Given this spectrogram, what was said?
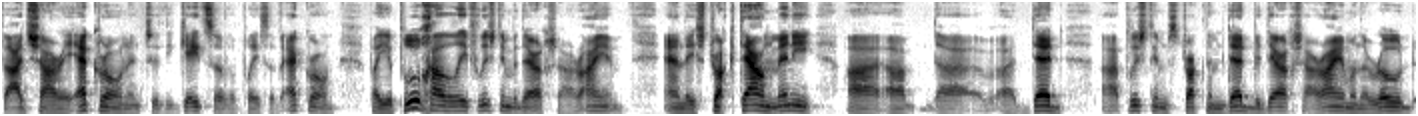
Vad Share Ekron, and to the gates of a place of Ekron. And they struck down many uh, uh, uh, uh dead. Uh, Plishtim struck them dead b'derech Sha'arayim on the road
